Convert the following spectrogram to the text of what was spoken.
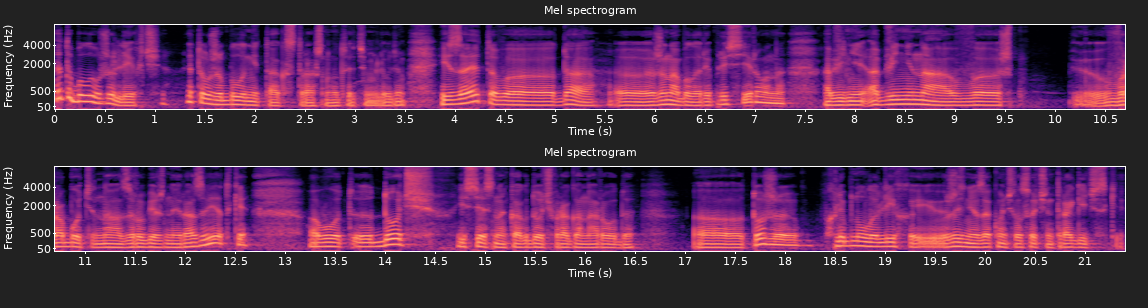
это было уже легче. Это уже было не так страшно вот этим людям. Из-за этого, да, э, жена была репрессирована, обвинена в в работе на зарубежной разведке. Вот. Дочь, естественно, как дочь врага народа, тоже хлебнула лихо, и жизнь ее закончилась очень трагически.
